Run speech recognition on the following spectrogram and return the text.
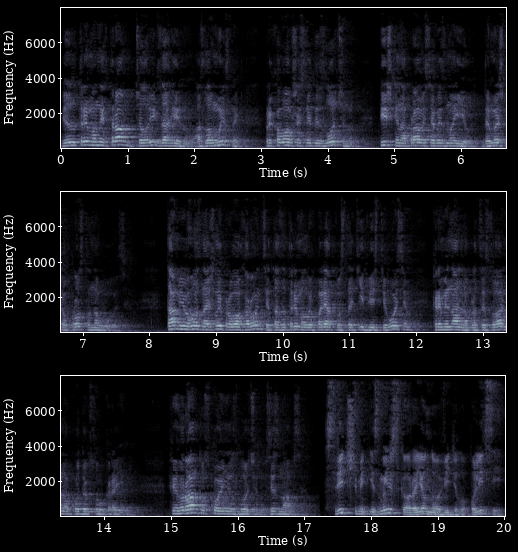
Від отриманих травм чоловік загинув, а зловмисник, приховавши сліди злочину, пішки направився в Ізмаїл, де мешкав просто на вулиці. Там його знайшли правоохоронці та затримали в порядку статті 208 Кримінально-процесуального кодексу України. Фігурант у скоєнню злочину зізнався. Слідчими Ізмаїльського районного відділу поліції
